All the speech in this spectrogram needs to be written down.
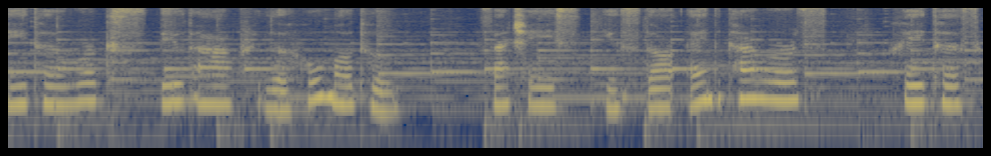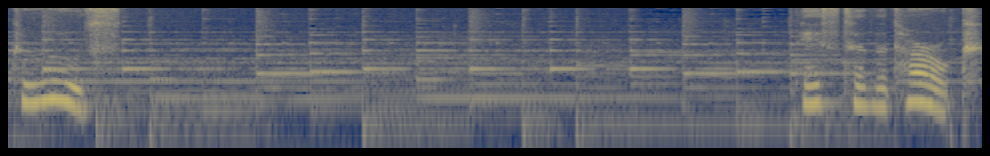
it works build up the whole motor, such as install end covers, hit screws, test the torque,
